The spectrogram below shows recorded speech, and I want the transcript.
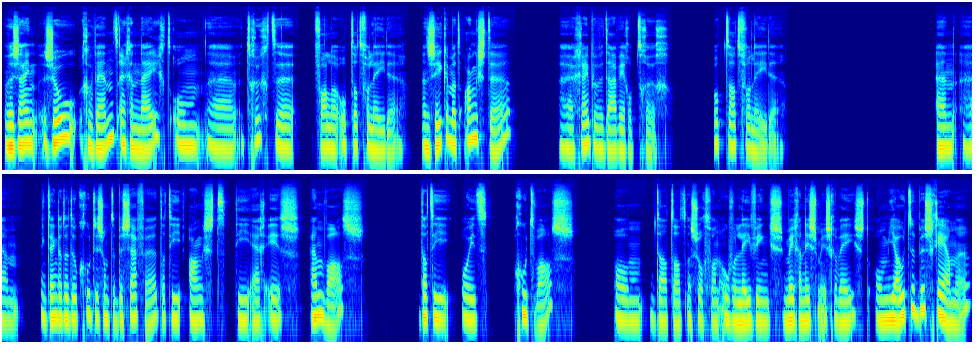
we zijn zo gewend en geneigd om uh, terug te vallen op dat verleden. En zeker met angsten uh, grijpen we daar weer op terug. Op dat verleden. En um, ik denk dat het ook goed is om te beseffen dat die angst die er is en was, dat die ooit goed was, omdat dat een soort van overlevingsmechanisme is geweest om jou te beschermen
